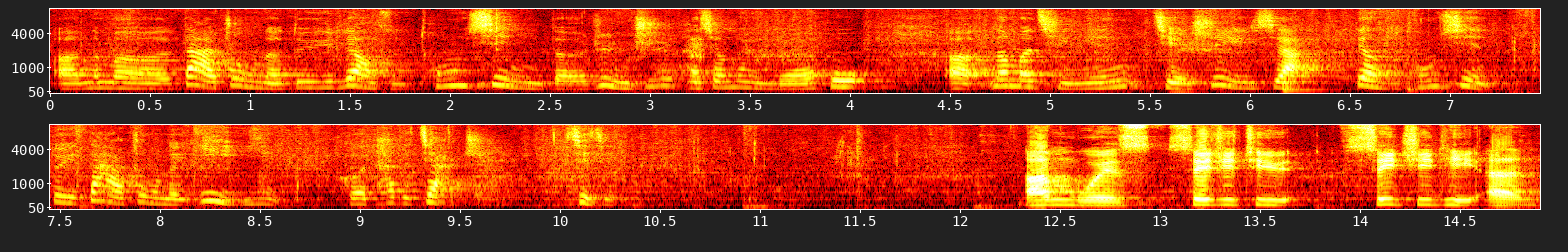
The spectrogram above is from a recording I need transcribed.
呃，那么大众呢对于量子通信的认知还相对模糊，呃，那么请您解释一下量子通信对大众的意义和它的价值，谢谢。I'm with CGT, CGTN.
